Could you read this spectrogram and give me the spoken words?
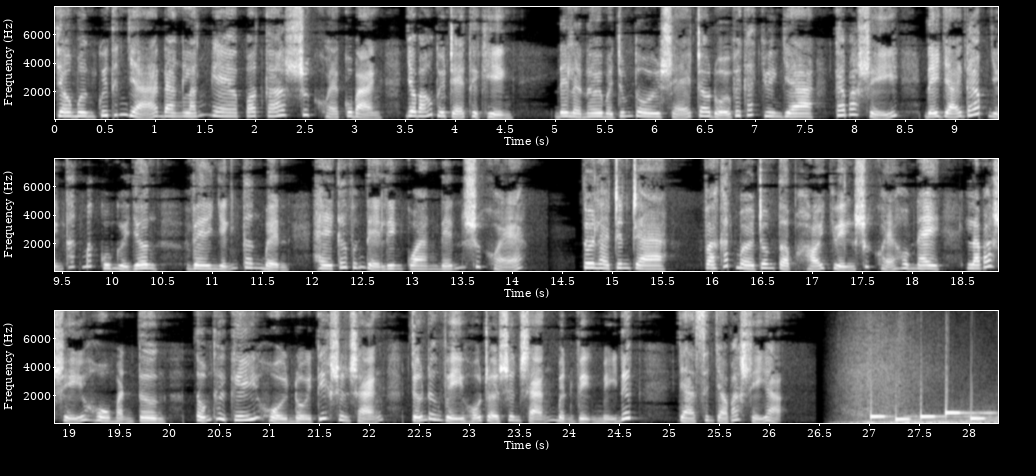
Chào mừng quý thính giả đang lắng nghe podcast Sức khỏe của bạn do báo Tuổi Trẻ thực hiện. Đây là nơi mà chúng tôi sẽ trao đổi với các chuyên gia, các bác sĩ để giải đáp những thắc mắc của người dân về những căn bệnh hay các vấn đề liên quan đến sức khỏe. Tôi là Trinh Trà và khách mời trong tập hỏi chuyện sức khỏe hôm nay là bác sĩ Hồ Mạnh Tường, Tổng thư ký Hội Nội tiết sinh sản, trưởng đơn vị hỗ trợ sinh sản Bệnh viện Mỹ Đức. Dạ xin chào bác sĩ ạ. À.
